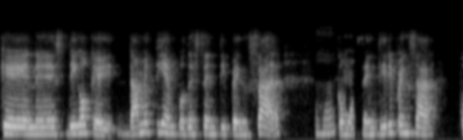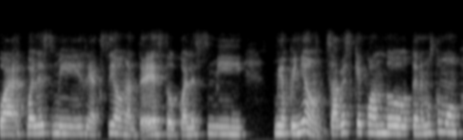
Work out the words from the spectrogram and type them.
que les digo que dame tiempo de sentir y pensar, como sentir y pensar cuál, cuál, es mi reacción ante esto, cuál es mi, mi opinión. Sabes que cuando tenemos como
